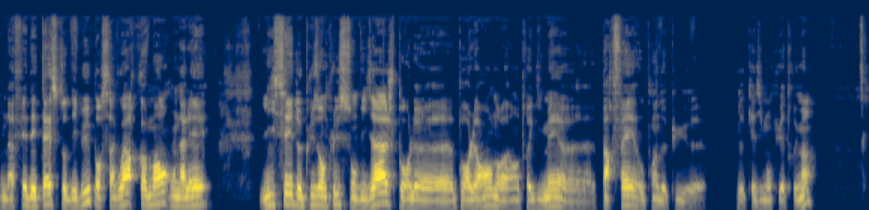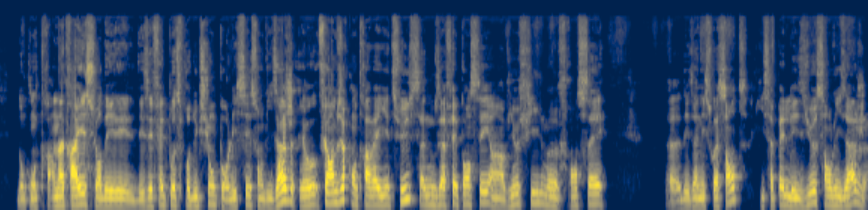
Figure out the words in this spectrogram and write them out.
on a fait des tests au début pour savoir comment on allait lisser de plus en plus son visage pour le rendre entre guillemets euh, parfait au point de plus de quasiment plus être humain. Donc on, a travaillé sur des, effets de post-production pour lisser son visage et au fur et à mesure qu'on travaillait dessus, ça nous a fait penser à un vieux film français des années 60 qui s'appelle Les yeux sans visage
